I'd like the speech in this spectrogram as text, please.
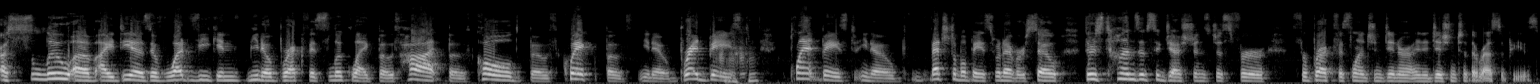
a slew of ideas of what vegan, you know, breakfasts look like, both hot, both cold, both quick, both, you know, bread based, mm-hmm plant based, you know, vegetable based, whatever. So there's tons of suggestions just for for breakfast, lunch, and dinner in addition to the recipes.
